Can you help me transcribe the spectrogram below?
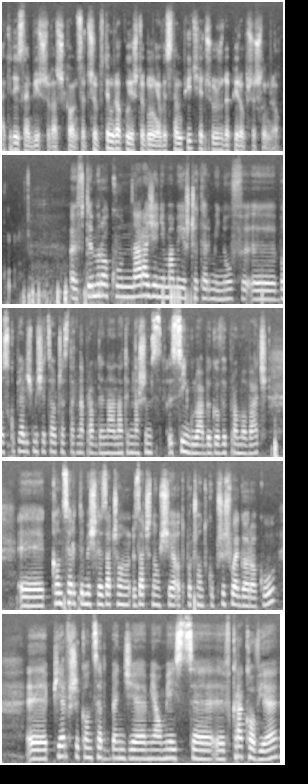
A kiedy jest najbliższy wasz koncert? Czy w tym roku jeszcze mm, wystąpicie, czy już dopiero w przyszłym roku? E, W tym roku na razie nie mamy jeszcze terminów, y, bo skupialiśmy się cały czas tak naprawdę na, na tym naszym singlu, aby go wypromować. Y, Koncerty myślę zaczą, zaczną się od początku przyszłego roku. Y, Pierwszy koncert będzie miał miejsce w Krakowie.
